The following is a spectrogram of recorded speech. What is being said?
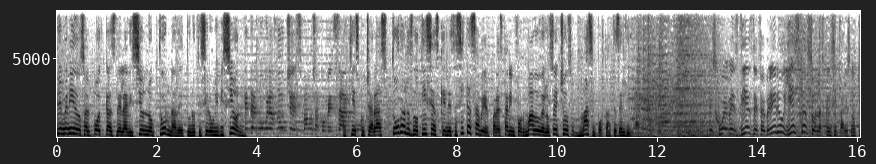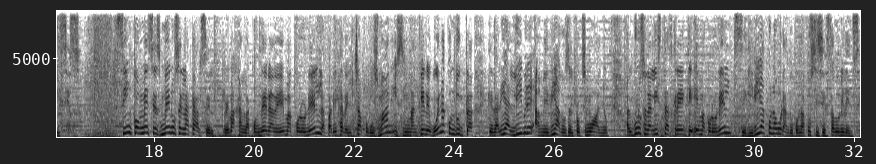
Bienvenidos al podcast de la edición nocturna de tu noticiero Univisión. ¿Qué tal? Muy buenas noches. Vamos a comenzar. Aquí escucharás todas las noticias que necesitas saber para estar informado de los hechos más importantes del día. Es jueves 10 de febrero y estas son las principales noticias. Cinco meses menos en la cárcel. Rebajan la condena de Emma Coronel, la pareja del Chapo Guzmán, y si mantiene buena conducta, quedaría libre a mediados del próximo año. Algunos analistas creen que Emma Coronel seguiría colaborando con la justicia estadounidense.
